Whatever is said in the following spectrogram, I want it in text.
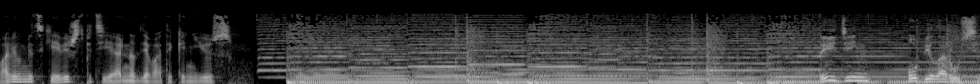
Павел міцкевич спецыяльна для ватыка ньюс тыдзень у беларусі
